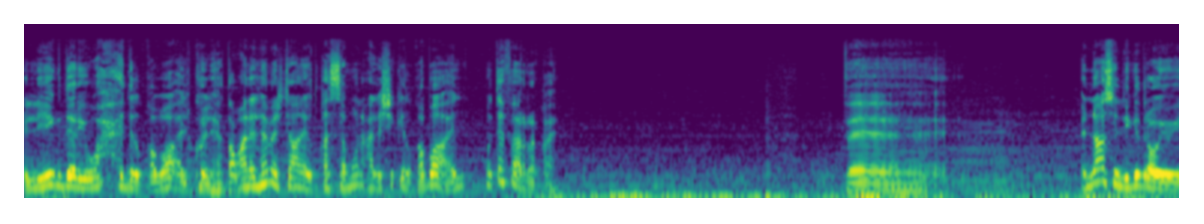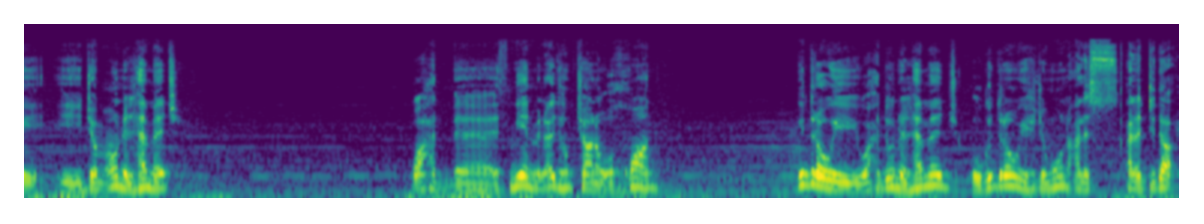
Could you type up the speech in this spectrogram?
اللي يقدر يوحد القبائل كلها. طبعا الهمج كانوا يتقسمون على شكل قبائل متفرقة. ف الناس اللي قدروا يجمعون الهمج واحد آه اثنين من عندهم كانوا اخوان. قدروا يوحدون الهمج وقدروا يهجمون على على الجدار.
